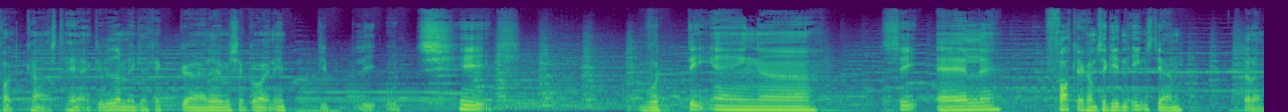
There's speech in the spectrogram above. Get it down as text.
podcast her. Jeg kan vide, om ikke jeg kan gøre det, hvis jeg går ind i bibliotek. Vurderinger. Se alle. Fuck, jeg kom til at give den en stjerne. Sådan.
